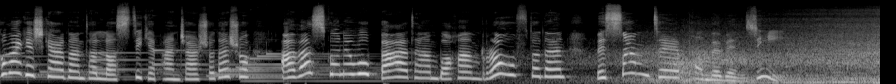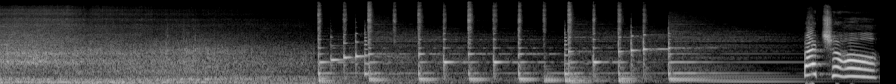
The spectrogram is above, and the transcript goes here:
کمکش کردن تا لاستیک پنچر شدهش رو عوض کنه و بعد هم با هم راه افتادن به سمت پمپ بنزین. بچه ها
